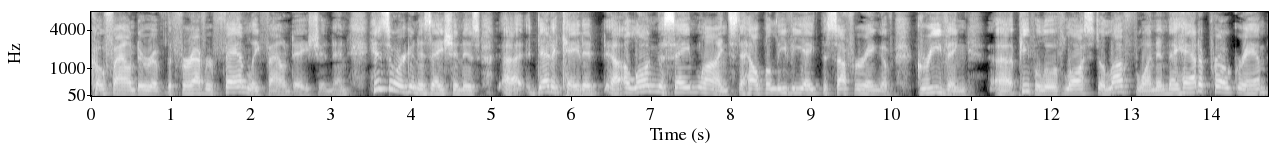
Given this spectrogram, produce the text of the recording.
co-founder of the Forever Family Foundation. And his organization is uh, dedicated uh, along the same lines to help alleviate the suffering of grieving uh, people who have lost a loved one. And they had a program,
